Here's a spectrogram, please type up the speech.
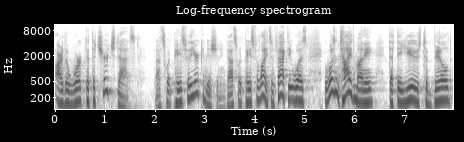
are the work that the church does. That's what pays for the air conditioning. That's what pays for the lights. In fact, it, was, it wasn't tithe money that they used to build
